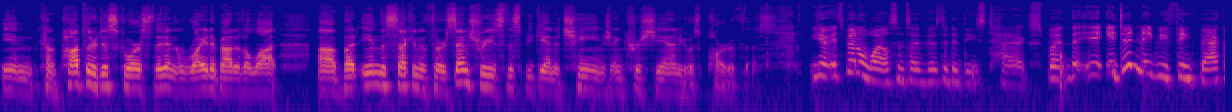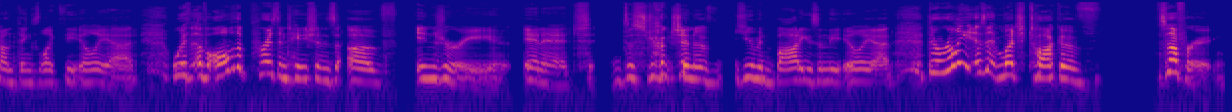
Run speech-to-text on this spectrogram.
in kind of popular discourse. They didn't write about it a lot. Uh, but in the second and third centuries, this began to change, and Christianity was part of this. You know, it's been a while since I visited these texts, but th- it, it did make me think back on things like the Iliad. With of all the presentations of injury in it, destruction of human bodies in the Iliad, there really isn't much talk of suffering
